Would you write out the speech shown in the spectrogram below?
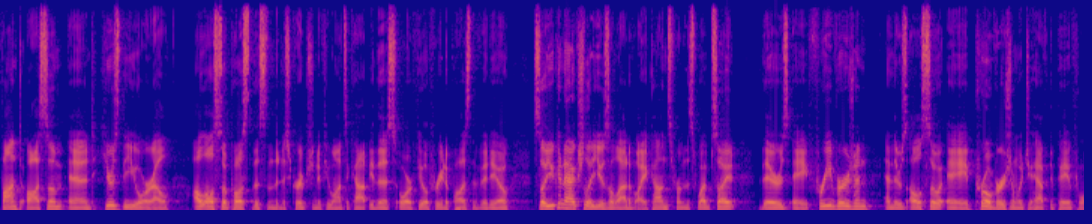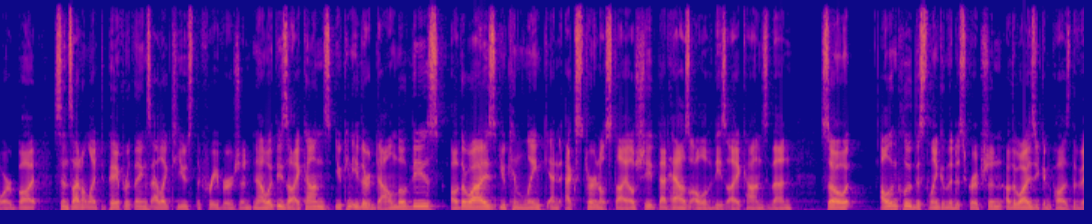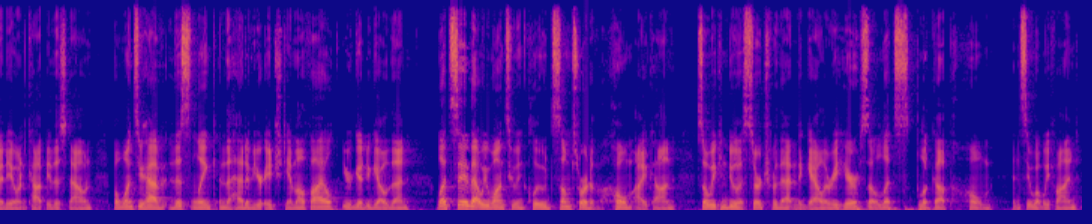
Font Awesome, and here's the URL. I'll also post this in the description if you want to copy this, or feel free to pause the video. So you can actually use a lot of icons from this website. There's a free version, and there's also a pro version which you have to pay for, but since I don't like to pay for things, I like to use the free version. Now with these icons, you can either download these, otherwise you can link an external style sheet that has all of these icons then. So I'll include this link in the description, otherwise you can pause the video and copy this down. But once you have this link in the head of your HTML file, you're good to go then. Let's say that we want to include some sort of home icon, so we can do a search for that in the gallery here. So let's look up home and see what we find.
